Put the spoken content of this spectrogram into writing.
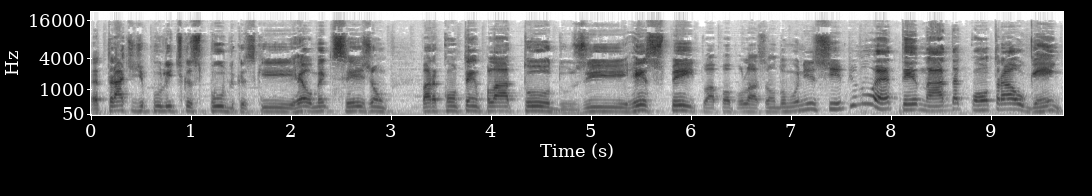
uh, trate de políticas públicas que realmente sejam para contemplar todos e respeito à população do município, não é ter nada contra alguém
